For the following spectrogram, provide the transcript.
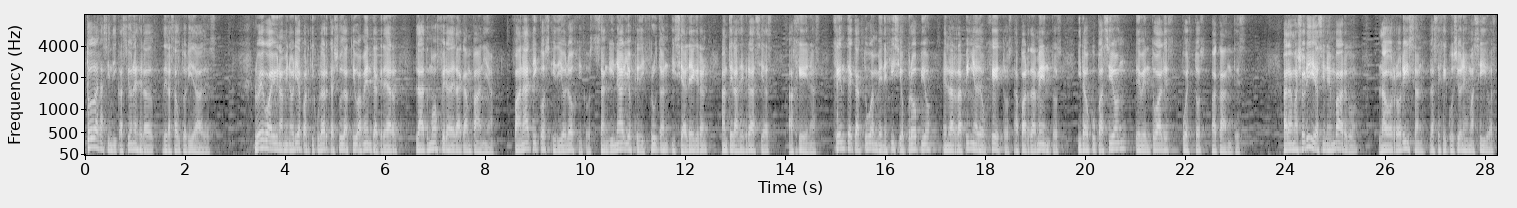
todas las indicaciones de, las autoridades. Luego hay una minoría particular que ayuda activamente a crear la atmósfera de la campaña, fanáticos ideológicos, sanguinarios que disfrutan y se alegran ante las desgracias ajenas, gente que actúa en beneficio propio en la rapiña de objetos, apartamentos y la ocupación de eventuales puestos vacantes. A la mayoría, sin embargo, la horrorizan las ejecuciones masivas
